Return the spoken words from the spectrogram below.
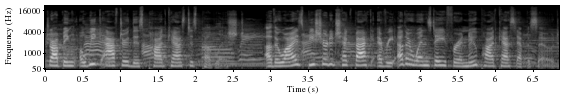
dropping a week after this podcast is published. Otherwise, be sure to check back every other Wednesday for a new podcast episode.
